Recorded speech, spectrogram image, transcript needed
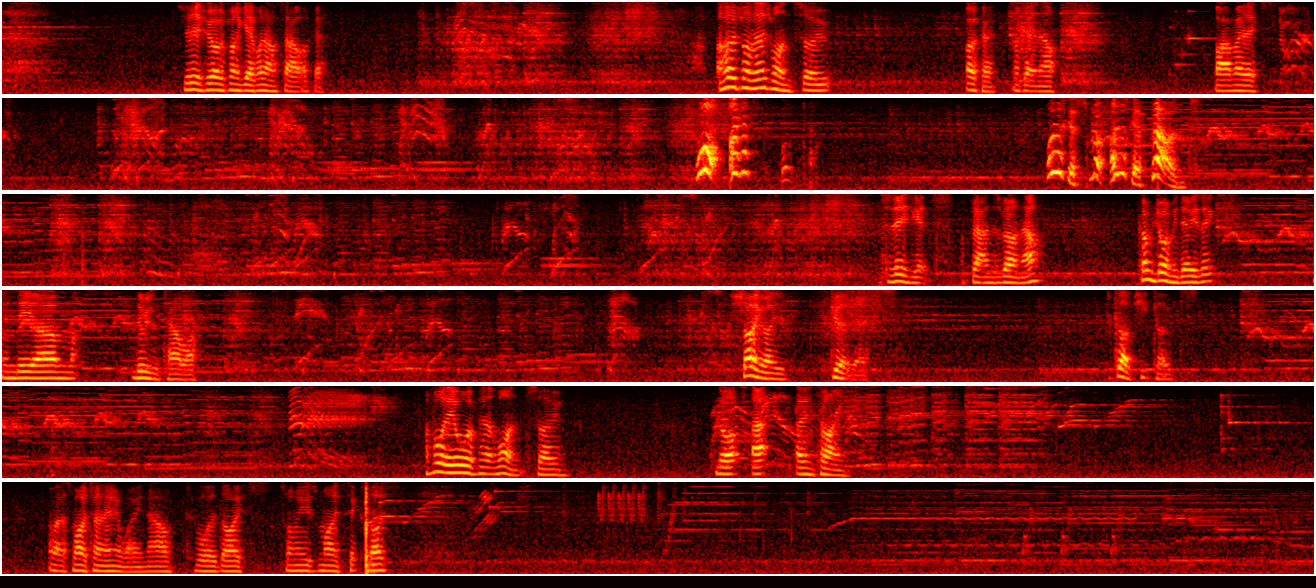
So if you're trying to get everyone else out, okay. Oh, it's one of those ones, so... Okay, okay now. Right, I'm ready. So Daisy gets flattened as well now. Come join me, Daisy. In the um, loser tower. Shy Guy good at this. He's got cheat codes. Thought they all open at once, so not at own time. Well, it's my turn anyway now to roll the dice. So I'm going to use my six dice.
